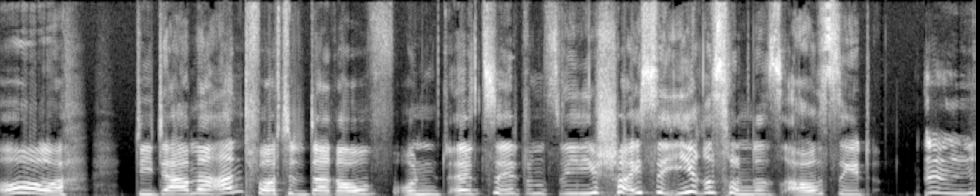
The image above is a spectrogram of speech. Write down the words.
Oh, die Dame antwortet darauf und erzählt uns, wie die Scheiße ihres Hundes aussieht. Mm.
